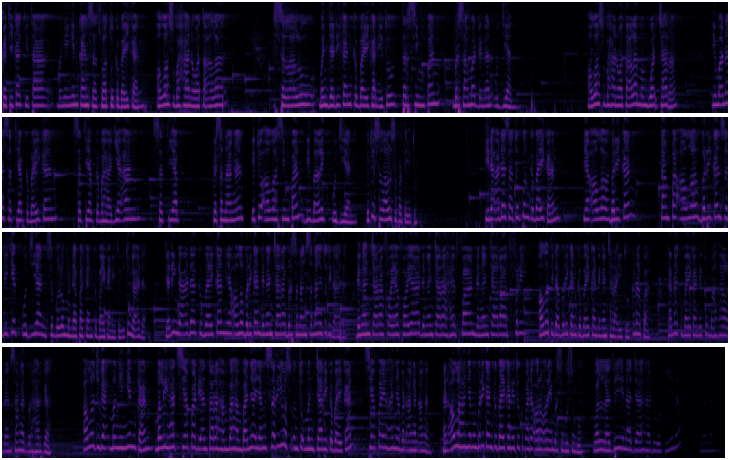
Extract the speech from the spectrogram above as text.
ketika kita menginginkan sesuatu kebaikan, Allah Subhanahu wa taala selalu menjadikan kebaikan itu tersimpan bersama dengan ujian. Allah Subhanahu wa taala membuat cara di mana setiap kebaikan, setiap kebahagiaan, setiap kesenangan itu Allah simpan di balik ujian. Itu selalu seperti itu. Tidak ada satupun kebaikan yang Allah berikan tanpa Allah berikan sedikit ujian sebelum mendapatkan kebaikan itu. Itu nggak ada. Jadi nggak ada kebaikan yang Allah berikan dengan cara bersenang-senang itu tidak ada. Dengan cara foya-foya, dengan cara have fun, dengan cara free. Allah tidak berikan kebaikan dengan cara itu. Kenapa? Karena kebaikan itu mahal dan sangat berharga. Allah juga menginginkan melihat siapa di antara hamba-hambanya yang serius untuk mencari kebaikan, siapa yang hanya berangan-angan. Dan Allah hanya memberikan kebaikan itu kepada orang-orang yang bersungguh-sungguh. Walladzina jahadu fina لنا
